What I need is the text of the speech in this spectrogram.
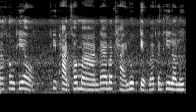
นักท่องเที่ยวที่ผ่านเข้ามาได้มาถ่ายรูปเก็บไว้เป็นที่ระลึก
